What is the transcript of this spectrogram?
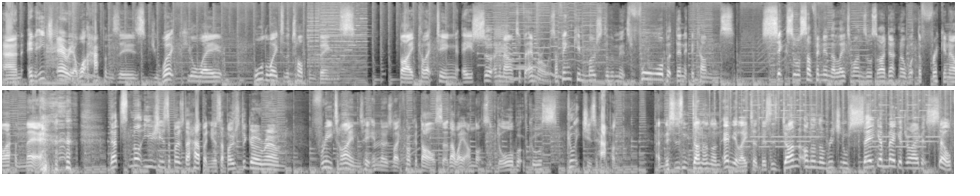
And in each area, what happens is you work your way all the way to the top and things by collecting a certain amount of emeralds. I think in most of them it's four, but then it becomes six or something in the later ones also. I don't know what the frickin' hell happened there. That's not usually supposed to happen. You're supposed to go around three times hitting those like crocodiles so that way it unlocks the door, but of course glitches happen. And this isn't done on an emulator, this is done on an original Sega Mega Drive itself.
